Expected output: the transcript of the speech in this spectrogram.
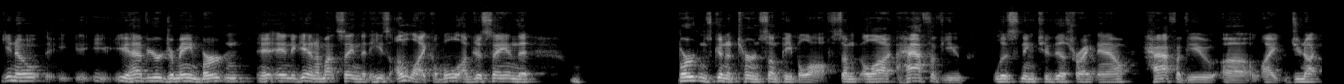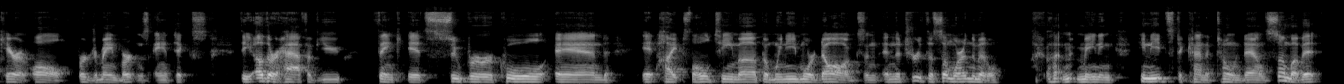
you know, you, you, have your Jermaine Burton, and, and, again, I'm not saying that he's unlikable. I'm just saying that Burton's going to turn some people off. Some a lot, half of you listening to this right now, half of you uh, like do not care at all for Jermaine Burton's antics. The other half of you think it's super cool and it hypes the whole team up, and we need more dogs. And and the truth is somewhere in the middle. meaning he needs to kind of tone down some of it.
